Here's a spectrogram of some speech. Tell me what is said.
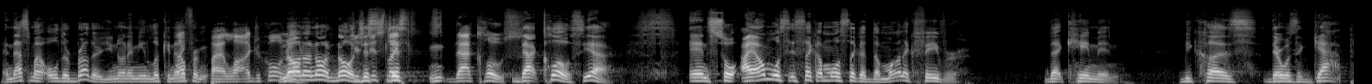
And that's my older brother, you know what I mean? Looking out for me. biological? No, no, no, no, Just, just- just like just- that close. That close, yeah. And so I almost, it's like almost like a demonic favor that came in because there was a gap.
